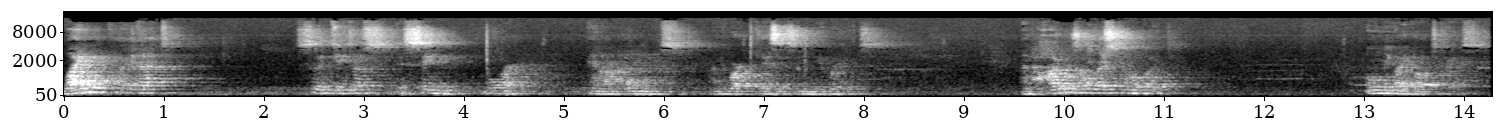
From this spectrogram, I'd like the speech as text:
Why do we pray that? So that Jesus is seen more in our homes and workplaces and neighborhoods. And how does all this come about? Only by God's grace.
